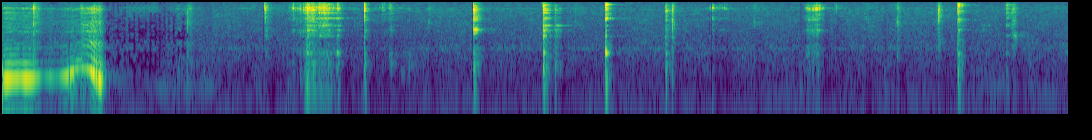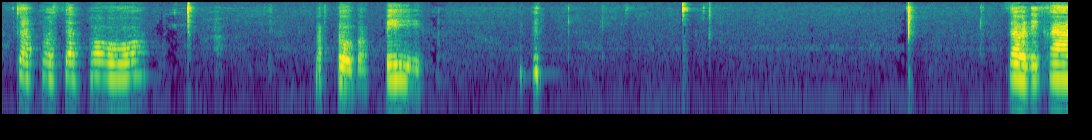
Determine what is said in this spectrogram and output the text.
อืมจัดพอจัดพอมาโตบักปี้สวัสดีค่ะ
